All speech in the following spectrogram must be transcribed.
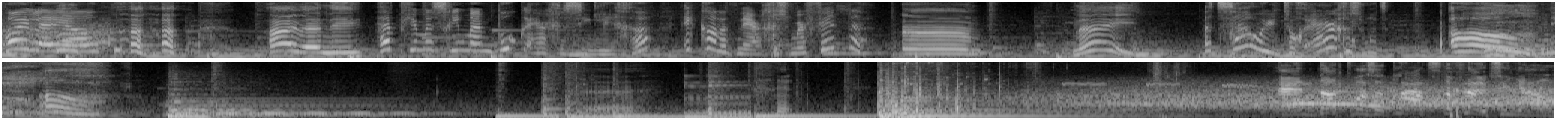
Hoi Leo. Hi, Wendy. Heb je misschien mijn boek ergens zien liggen? Ik kan het nergens meer vinden. Ehm, nee. Het zou hier toch ergens moeten... Oh, nee. En dat was het laatste fluitsignaal.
